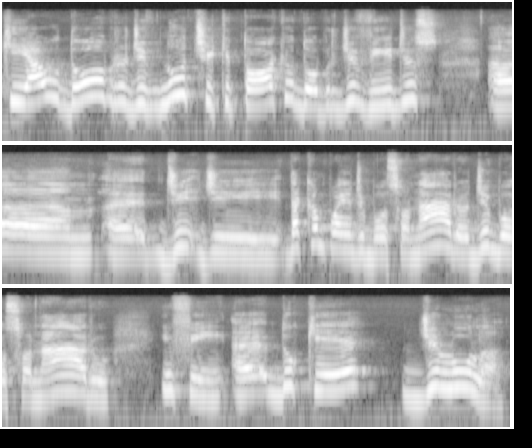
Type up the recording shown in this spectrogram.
que há o dobro de, no TikTok, o dobro de vídeos ah, de, de, da campanha de Bolsonaro, de Bolsonaro, enfim, eh, do que de Lula.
